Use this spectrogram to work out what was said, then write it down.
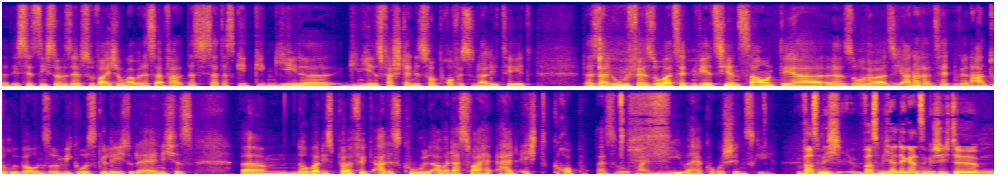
das ist jetzt nicht so eine Selbstbeweicherung, aber das ist einfach, dass ich sage, das geht gegen jede, gegen jedes Verständnis von Professionalität. Das ist halt ungefähr so, als hätten wir jetzt hier einen Sound, der äh, so hört, sich anhört, als hätten wir ein Handtuch über unsere Mikros gelegt oder ähnliches. Ähm, nobody's perfect, alles cool, aber das war halt echt grob. Also mein lieber Herr Kokoschinski. Was mich, was mich an der ganzen Geschichte,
